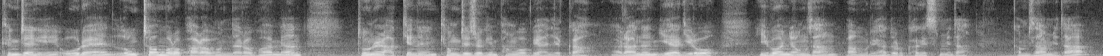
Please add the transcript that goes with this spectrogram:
굉장히 오랜 롱텀으로 바라본다라고 하면 돈을 아끼는 경제적인 방법이 아닐까라는 이야기로 이번 영상 마무리하도록 하겠습니다. 감사합니다.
